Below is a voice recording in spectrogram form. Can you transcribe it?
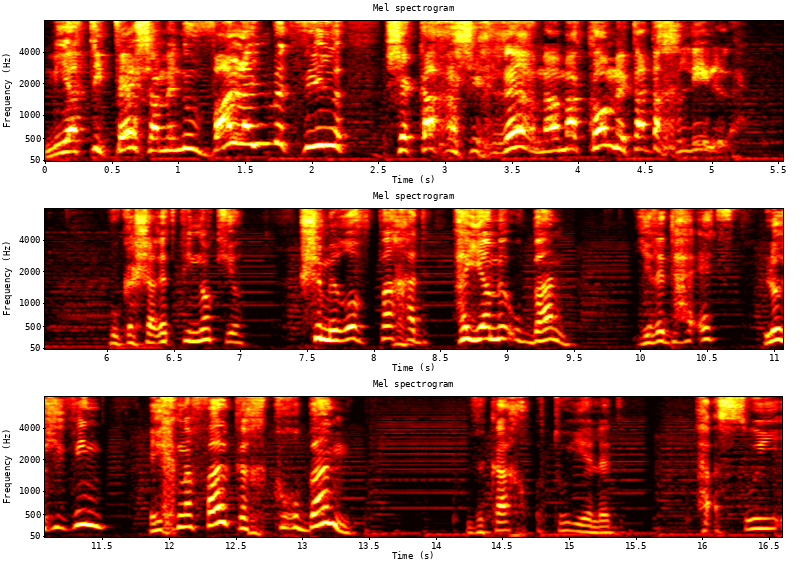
מי הטיפש המנוול האימבציל שככה שחרר מהמקום את הדחליל? הוא קשר את פינוקיו, שמרוב פחד היה מאובן. ילד העץ לא הבין איך נפל כך קורבן. וכך אותו ילד, העשוי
